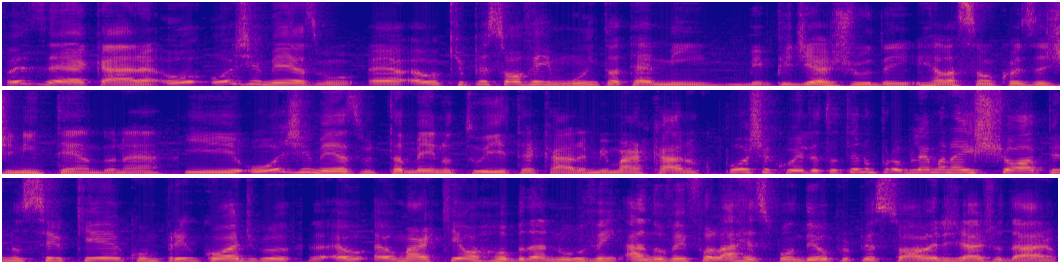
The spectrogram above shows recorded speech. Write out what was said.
Pois é, cara. O, hoje mesmo, é, é, o que o pessoal vem muito até mim, me pedir ajuda em relação a coisas de Nintendo, né? E hoje mesmo, também no Twitter, cara, me marcaram, poxa, Coelho, eu tô tendo um problema na eShop, não sei o que, comprei um código, eu, eu marquei o arroba da nuvem, a nuvem foi lá, respondeu pro pessoal, eles já ajudaram.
